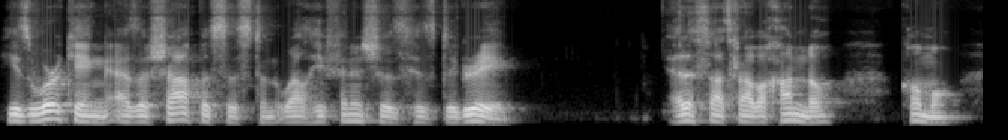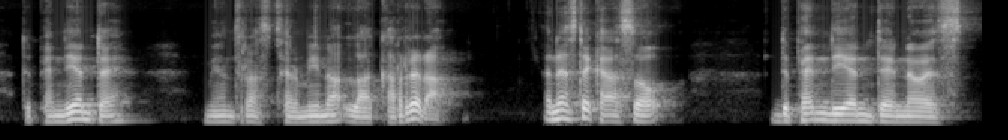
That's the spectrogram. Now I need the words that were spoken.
he's working as a shop assistant while he finishes his degree. Él está trabajando como dependiente mientras termina la carrera. En este caso, dependiente no es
